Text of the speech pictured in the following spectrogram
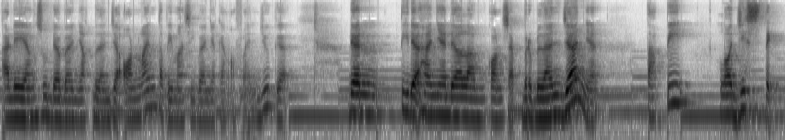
ada yang sudah banyak belanja online tapi masih banyak yang offline juga. Dan tidak hanya dalam konsep berbelanjanya, tapi logistik.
